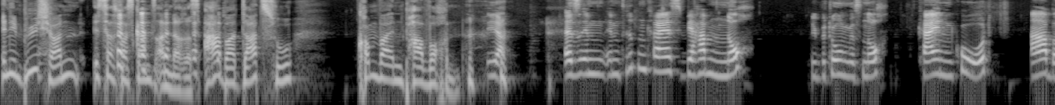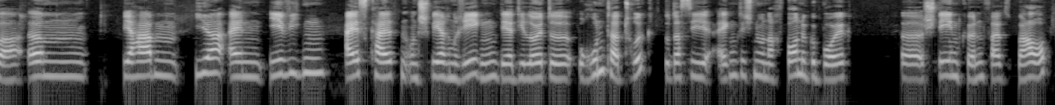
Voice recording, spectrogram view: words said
In den Büchern ist das was ganz anderes. Aber dazu kommen wir in ein paar Wochen. Ja. Also im, im dritten Kreis, wir haben noch, die Betonung ist noch, keinen Code, aber ähm, wir haben hier einen ewigen, eiskalten und schweren Regen, der die Leute runterdrückt, sodass sie eigentlich nur nach vorne gebeugt äh, stehen können, falls überhaupt.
